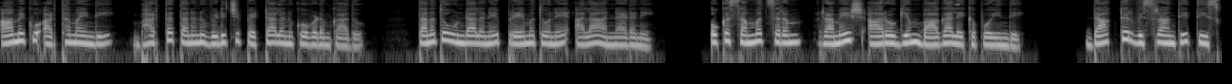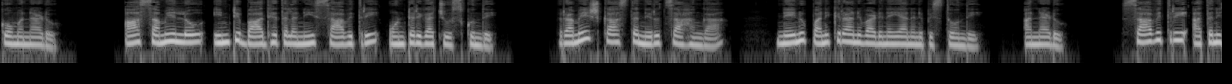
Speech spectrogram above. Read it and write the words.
ఆమెకు అర్థమైంది భర్త తనను విడిచి పెట్టాలనుకోవడం కాదు. తనతో ఉండాలనే ప్రేమతోనే అలా అన్నాడని. ఒక సంవత్సరం రమేష్ ఆరోగ్యం బాగాలేకపోయింది. డాక్టర్ విశ్రాంతి తీసుకోమన్నాడు. ఆ సమయంలో ఇంటి బాధ్యతలనీ సావిత్రి ఒంటరిగా చూసుకుంది. రమేష్ కాస్త నిరుత్సాహంగా నేను పనికిరానివాడినయ్యాననిపిస్తోంది అన్నాడు. సావిత్రి అతని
